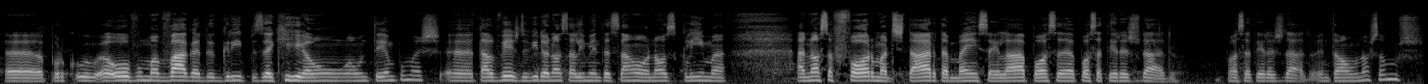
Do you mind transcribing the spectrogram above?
Uh, porque houve uma vaga de gripes aqui há um, há um tempo, mas uh, talvez devido à nossa alimentação, ao nosso clima, à nossa forma de estar também, sei lá, possa, possa ter ajudado. Possa ter ajudado. Então, nós somos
